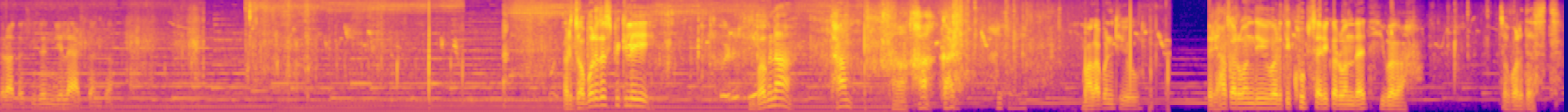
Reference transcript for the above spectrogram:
तर आता सीझन आहे अटकांचा. अरे जबरदस्त पिकली. बघ ना थांब. हा खा काढ. मला पण ठेव. तर ह्या करवंदीवरती खूप सारी करवंद आहेत ही बघा. जबरदस्त.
